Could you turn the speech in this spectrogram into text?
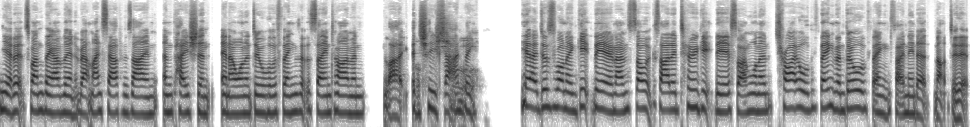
Yeah, that's one thing I've learned about myself is I'm impatient and I want to do all the things at the same time and like oh, achieve oh, that. I think yeah, I just want to get there and I'm so excited to get there. So I want to try all the things and do all the things. I need to not do that.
